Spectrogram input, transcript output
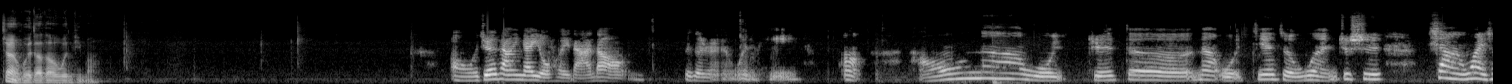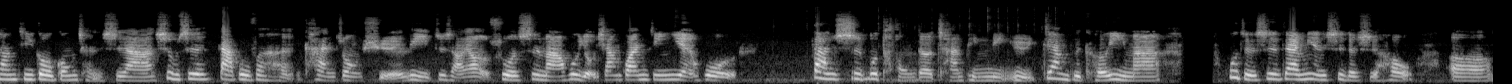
这样有回答到问题吗？哦，我觉得他应该有回答到这个人的问题。嗯，好，那我觉得，那我接着问，就是。像外商机构工程师啊，是不是大部分很看重学历，至少要有硕士吗？或有相关经验，或但是不同的产品领域，这样子可以吗？或者是在面试的时候，呃，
